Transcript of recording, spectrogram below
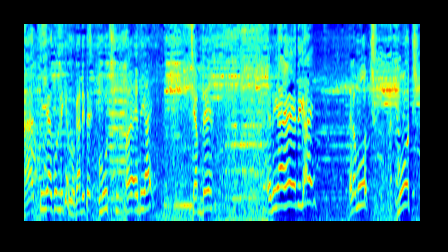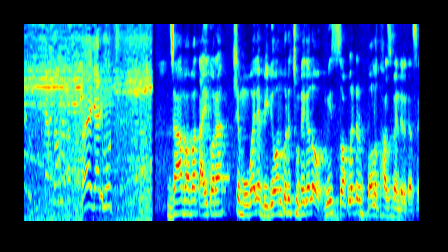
হ্যাঁ তুই ইয়া করলি কেন? গাড়িতে মুছ। এদিকে আয়। চ্যাপ দে। এদিকে আয় এদিকে আয়। এটা মুছ মুছ। এই গাড়ি মুছ। যা বাবা তাই করা। সে মোবাইলে ভিডিও অন করে ছুটে গেল মিস চকলেটের বলদ হাজব্যান্ডের কাছে।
